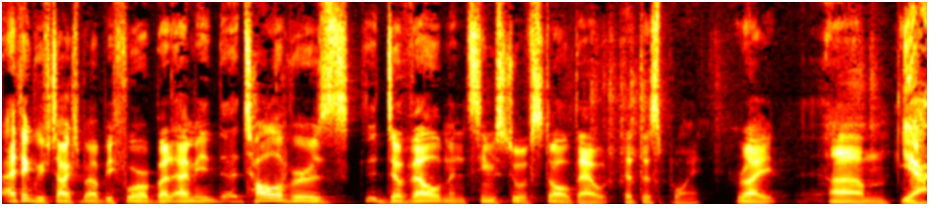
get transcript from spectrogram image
I, think we've talked about before, but I mean, Tolliver's development seems to have stalled out at this point, right? Um, yeah,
